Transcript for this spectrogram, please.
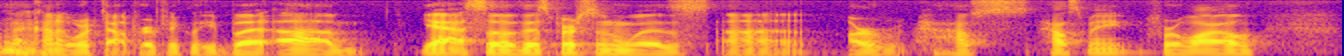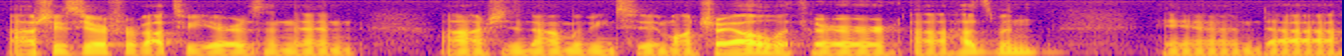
that kind of worked out perfectly. But um, yeah, so this person was uh, our house housemate for a while. Uh, she was here for about two years, and then uh, she's now moving to Montreal with her uh, husband. And uh,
